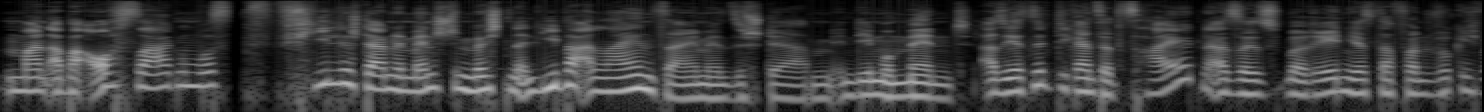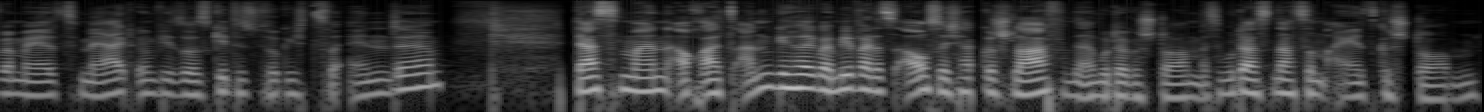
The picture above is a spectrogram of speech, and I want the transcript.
man aber auch sagen muss, viele sterbende Menschen möchten lieber allein sein, wenn sie sterben, in dem Moment. Also jetzt nicht die ganze Zeit, also jetzt, wir reden jetzt davon wirklich, wenn man jetzt merkt, irgendwie so, es geht jetzt wirklich zu Ende, dass man auch als Angehöriger, bei mir war das auch so, ich habe geschlafen, meine Mutter gestorben ist. Meine Mutter ist nachts um eins gestorben.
